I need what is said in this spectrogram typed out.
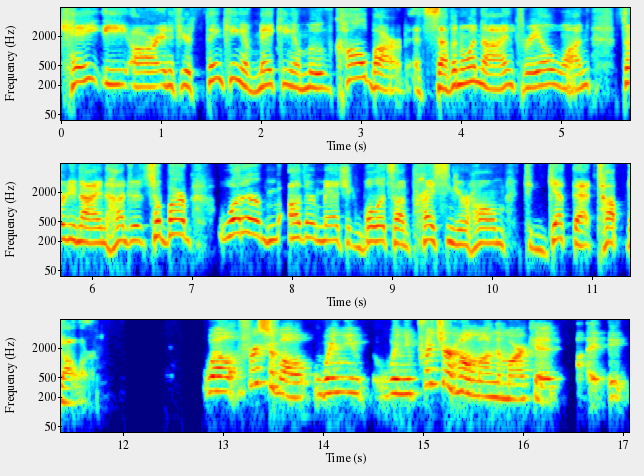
K E R. And if you're thinking of making a move, call Barb at 719 301 3900. So, Barb, what are other magic bullets on pricing your home to get that top dollar? Well, first of all, when you when you put your home on the market, it,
